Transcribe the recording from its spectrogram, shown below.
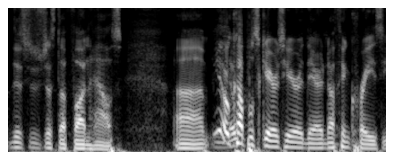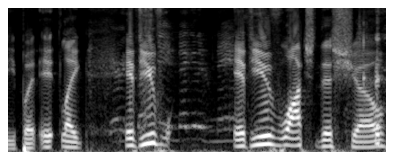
This was just a fun house. Um, you know, a couple scares here and there, nothing crazy, but it like if you've if you've watched this show,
